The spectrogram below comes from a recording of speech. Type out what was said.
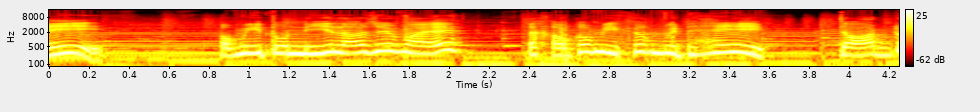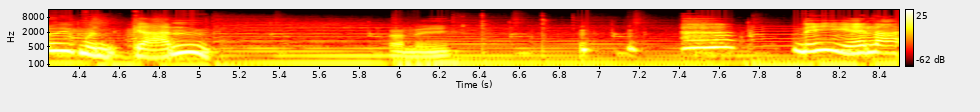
นี่เขามีตัวนี้แล้วใช่ไหม แต่เขาก็มีเครื่องบินให้จอร์ดด้วยเหมือนกันตอนนี้ นี่ไงล่ะ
